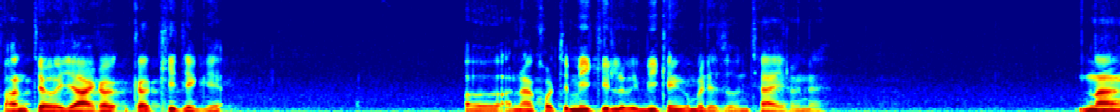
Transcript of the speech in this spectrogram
ตอนเจอยายก็ก็คิดอย่างเงี้ยเอออนาคตจะมีกินหรือไม่มีกินก็ไม่ได้สนใจหรอกนะนั่ง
